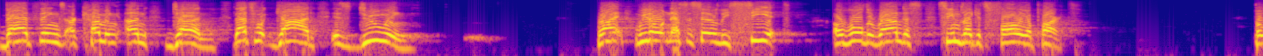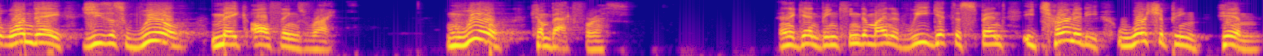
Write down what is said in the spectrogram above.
bad things are coming undone. That's what God is doing. Right? We don't necessarily see it. Our world around us seems like it's falling apart. But one day, Jesus will make all things right. Will come back for us. And again, being kingdom minded, we get to spend eternity worshiping Him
